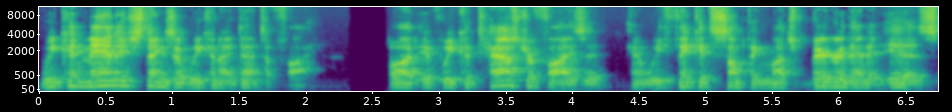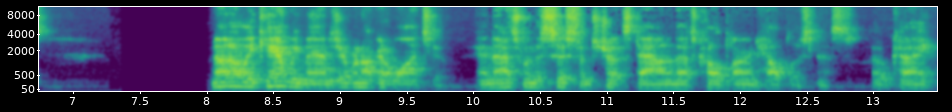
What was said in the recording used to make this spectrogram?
we can manage things that we can identify. But if we catastrophize it and we think it's something much bigger than it is, not only can't we manage it, we're not going to want to. And that's when the system shuts down, and that's called learned helplessness. Okay.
